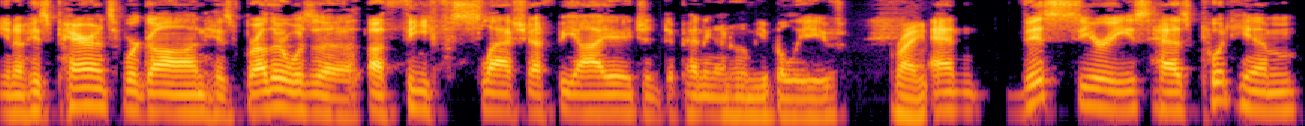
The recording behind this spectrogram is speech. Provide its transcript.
You know, his parents were gone. His brother was a, a thief slash FBI agent, depending on whom you believe. Right. And this series has put him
